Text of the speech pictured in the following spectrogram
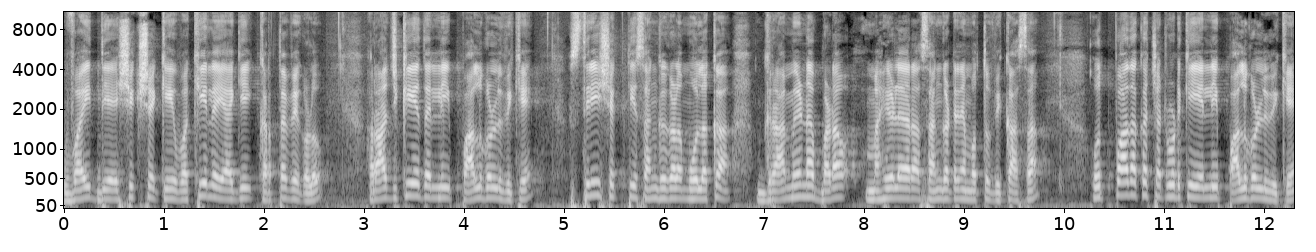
ವೈದ್ಯೆ, ಶಿಕ್ಷಕಿ, ವಕೀಲೆಯಾಗಿ ಕರ್ತವ್ಯಗಳು. ರಾಜಕೀಯದಲ್ಲಿ ಪಾಲ್ಗೊಳ್ಳುವಿಕೆ. ಸ್ತ್ರೀ ಶಕ್ತಿ ಸಂಘಗಳ ಮೂಲಕ ಗ್ರಾಮೀಣ ಬಡ ಮಹಿಳೆಯರ ಸಂಘಟನೆ ಮತ್ತು ವಿಕಾಸ. ಉತ್ಪಾದಕ ಚಟುವಟಿಕೆಯಲ್ಲಿ ಪಾಲ್ಗೊಳ್ಳುವಿಕೆ.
